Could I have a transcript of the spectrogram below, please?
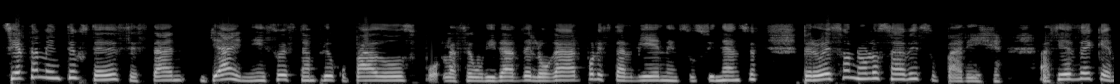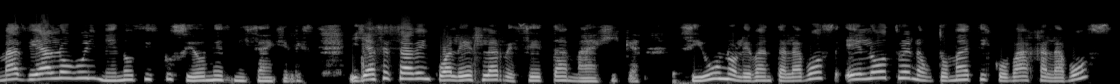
Ciertamente ustedes están ya en eso, están preocupados por la seguridad del hogar, por estar bien en sus finanzas, pero eso no lo sabe su pareja. Así es de que más diálogo y menos discusiones, mis ángeles. Y ya se saben cuál es la receta mágica. Si uno levanta la voz, el otro en automático baja la voz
